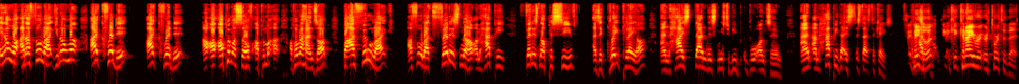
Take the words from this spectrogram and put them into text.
you know what? And I feel like you know what? I credit I credit. I- I'll, I'll put myself. I'll put my I'll put my hands up. But I feel like I feel like Fede's now. I'm happy. Fede's now perceived as a great player, and high standards needs to be brought onto him. And I'm happy that it's, that's the case. F- Faysal, can, I re- retort to that?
